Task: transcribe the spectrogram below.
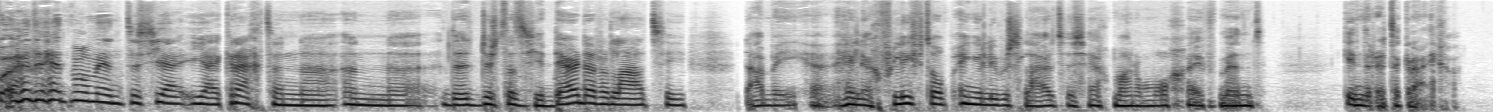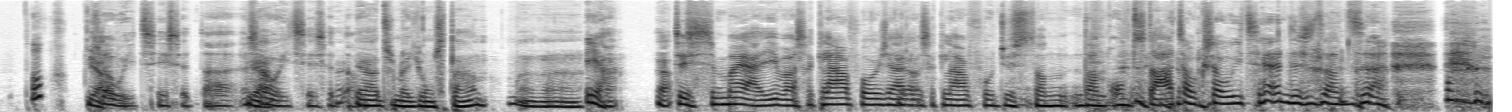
het moment, dus jij, jij krijgt een, een de, dus dat is je derde relatie. Daar ben je heel erg verliefd op. En jullie besluiten, zeg maar, om op een gegeven moment kinderen te krijgen. Toch? Ja. Zoiets, is het, uh, ja. zoiets is het dan. Ja, het is een beetje ontstaan. Maar, uh, ja. Ja. Het is, maar ja, je was er klaar voor, zij ja. was er klaar voor. Dus dan, dan ontstaat ook zoiets. Hè? Dus dat, uh,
